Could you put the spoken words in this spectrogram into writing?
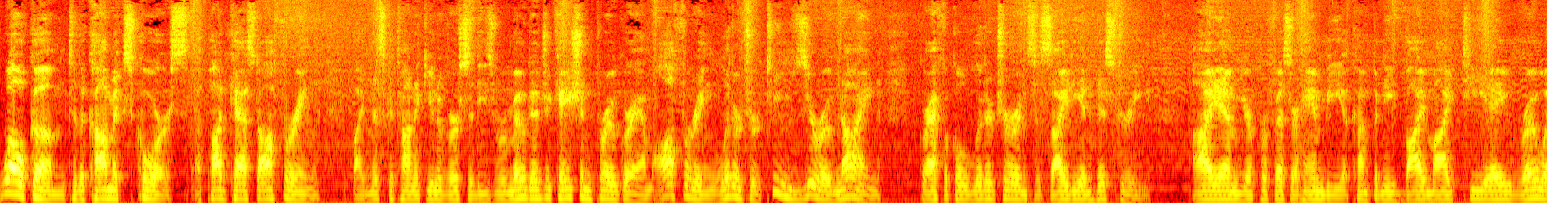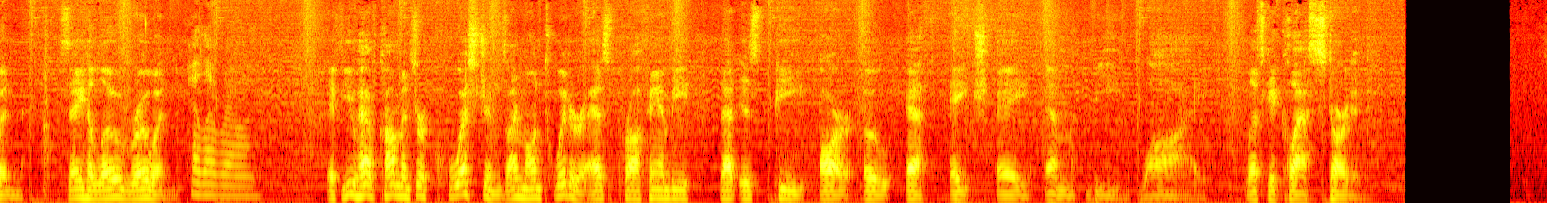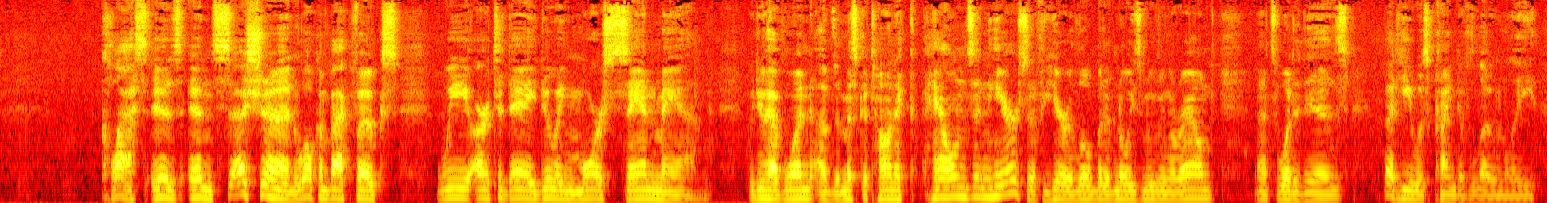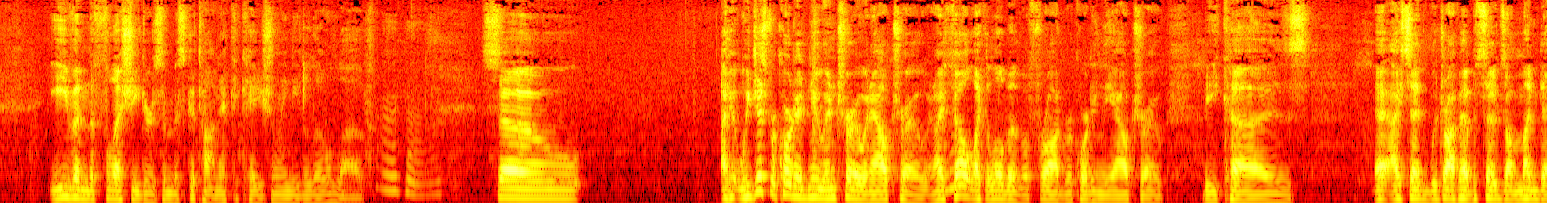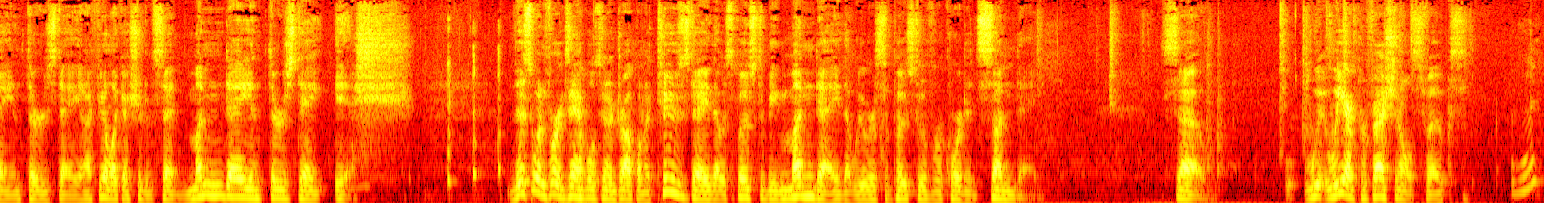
Welcome to the Comics Course, a podcast offering by Miskatonic University's remote education program offering Literature 209, Graphical Literature and Society and History. I am your Professor Hamby, accompanied by my TA Rowan. Say hello, Rowan. Hello, Rowan. If you have comments or questions, I'm on Twitter as Prof Hamby. That is P R O F H A M B Y. Let's get class started. Class is in session. Welcome back, folks. We are today doing more Sandman. We do have one of the Miskatonic hounds in here, so if you hear a little bit of noise moving around, that's what it is. But he was kind of lonely. Even the flesh eaters of Miskatonic occasionally need a little love. Mm-hmm. So I, we just recorded new intro and outro, and I mm-hmm. felt like a little bit of a fraud recording the outro because I I said we drop episodes on Monday and Thursday, and I feel like I should have said Monday and Thursday ish. this one, for example, is going to drop on a Tuesday that was supposed to be Monday that we were supposed to have recorded Sunday. So we, we are professionals, folks. Mm-hmm.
